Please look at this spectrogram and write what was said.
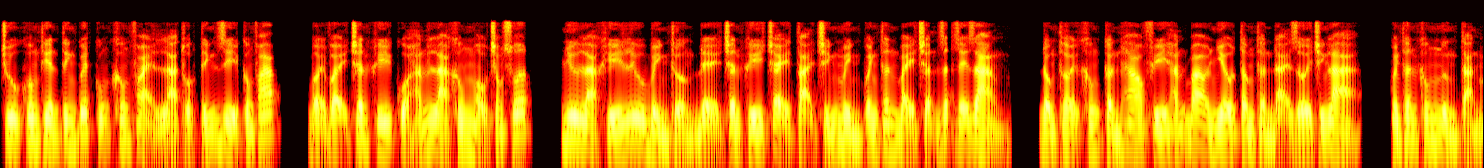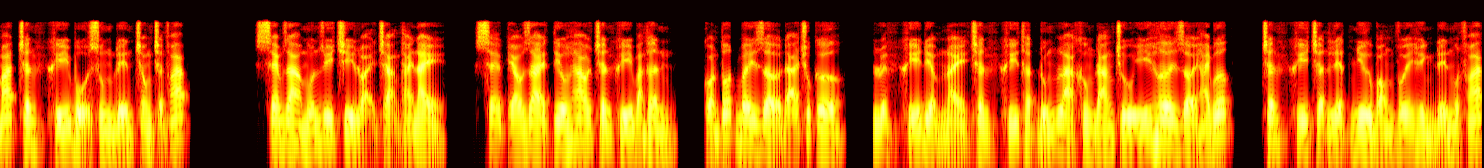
Chu không thiên tinh quyết cũng không phải là thuộc tính gì công pháp, bởi vậy chân khí của hắn là không màu trong suốt, như là khí lưu bình thường để chân khí chạy tại chính mình quanh thân bảy trận rất dễ dàng đồng thời không cần hao phí hắn bao nhiêu tâm thần đại giới chính là, quanh thân không ngừng tản mát chân khí bổ sung đến trong trận pháp. Xem ra muốn duy trì loại trạng thái này, sẽ kéo dài tiêu hao chân khí bản thân, còn tốt bây giờ đã trúc cơ, luyện khí điểm này chân khí thật đúng là không đáng chú ý hơi rời hai bước, chân khí trận liệt như bóng với hình đến một phát.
